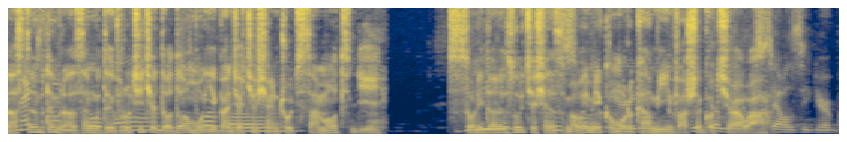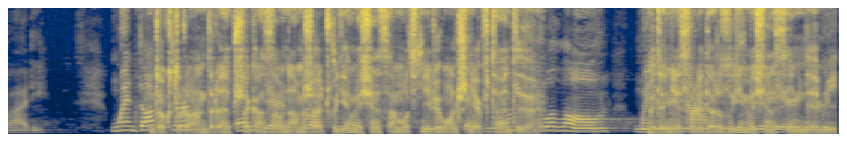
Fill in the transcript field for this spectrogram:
Następnym razem, gdy wrócicie do domu i będziecie się czuć samotni, solidaryzujcie się z małymi komórkami waszego ciała. Doktor Andre przekazał nam, że czujemy się samotni wyłącznie wtedy, gdy nie solidaryzujemy się z innymi,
